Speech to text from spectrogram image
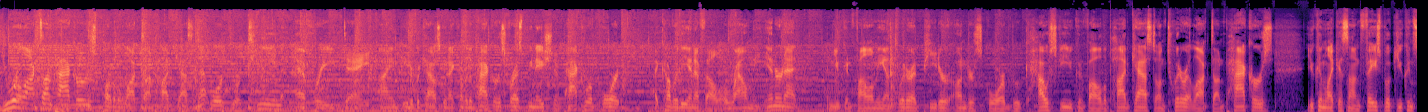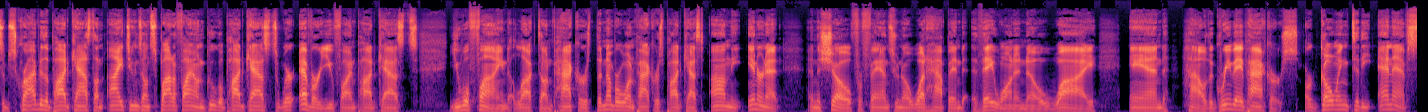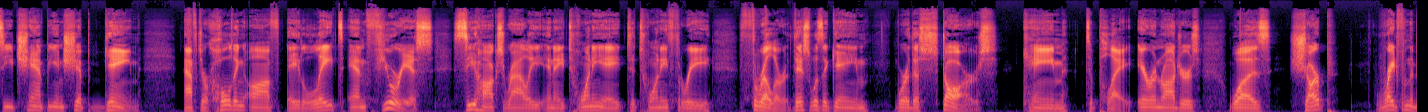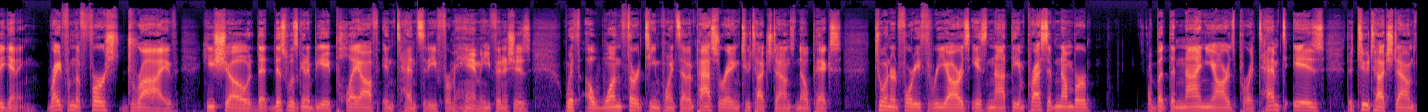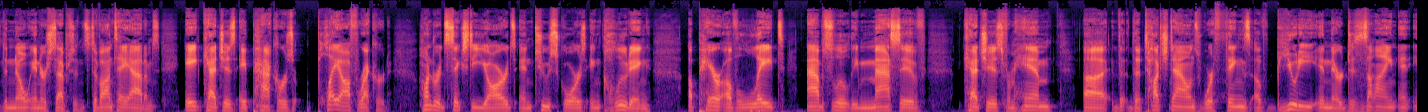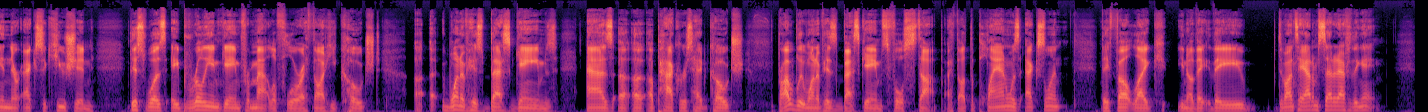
You are Locked On Packers, part of the Locked On Podcast Network, your team every day. I am Peter Bukowski, and I cover the Packers for SB Nation and Packer Report. I cover the NFL around the internet, and you can follow me on Twitter at Peter underscore Bukowski. You can follow the podcast on Twitter at Locked On Packers. You can like us on Facebook. You can subscribe to the podcast on iTunes, on Spotify, on Google Podcasts, wherever you find podcasts. You will find Locked On Packers, the number one Packers podcast on the internet, and the show for fans who know what happened. They want to know why and how. The Green Bay Packers are going to the NFC Championship game after holding off a late and furious Seahawks rally in a 28 to 23 thriller. This was a game where the stars came to play. Aaron Rodgers was sharp right from the beginning, right from the first drive. He showed that this was going to be a playoff intensity from him. He finishes with a 113.7 passer rating, two touchdowns, no picks, 243 yards is not the impressive number but the nine yards per attempt is the two touchdowns, the no interceptions. Davante Adams, eight catches, a Packers playoff record, 160 yards and two scores, including a pair of late, absolutely massive catches from him. Uh, the, the touchdowns were things of beauty in their design and in their execution. This was a brilliant game from Matt LaFleur. I thought he coached uh, one of his best games as a, a, Packers head coach. Probably one of his best games, full stop. I thought the plan was excellent. They felt like, you know, they, they Davante Adams said it after the game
